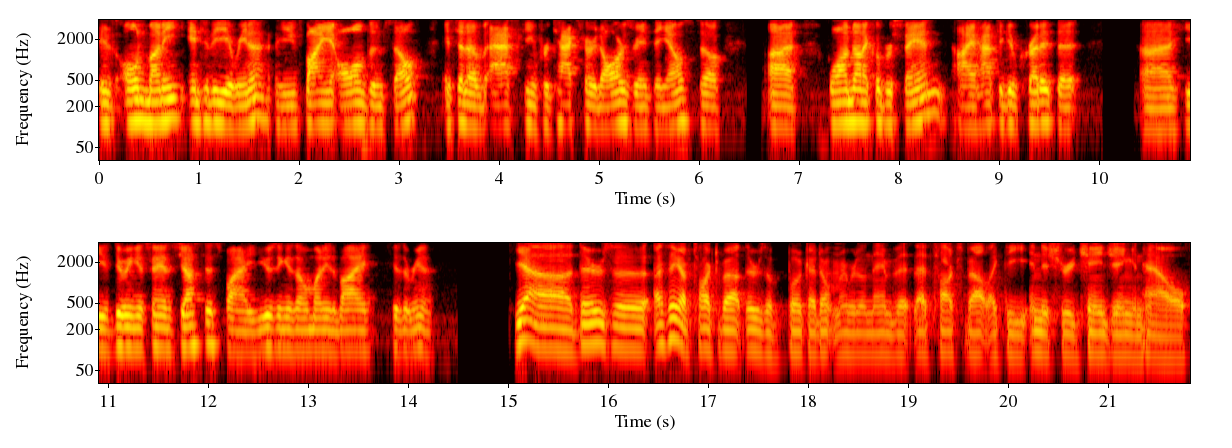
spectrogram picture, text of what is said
his own money into the arena. He's buying it all of himself instead of asking for taxpayer dollars or anything else. So, uh, while I'm not a Clippers fan, I have to give credit that uh, he's doing his fans justice by using his own money to buy his arena. Yeah, uh, there's a. I think I've talked about. There's a book. I don't remember the name of it that talks about like the industry changing and how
